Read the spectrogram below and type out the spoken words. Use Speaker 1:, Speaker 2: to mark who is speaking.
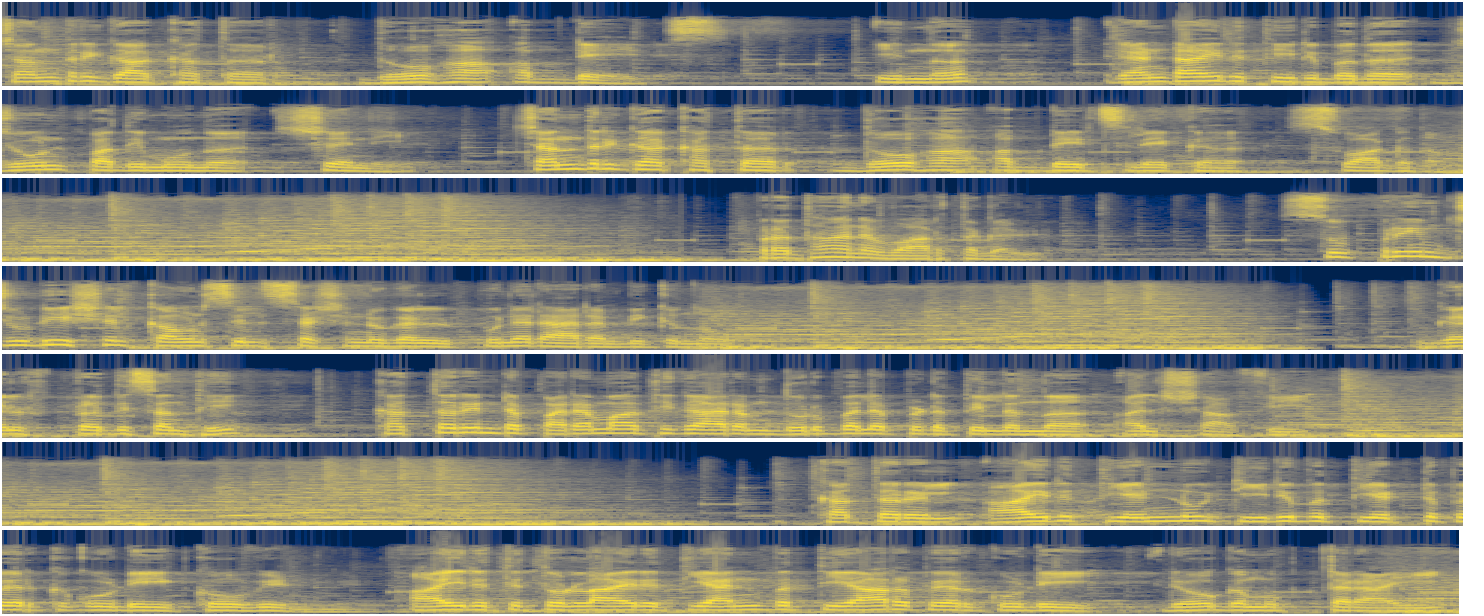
Speaker 1: Chandrika Qatar Doha updates. ഇന്ന് രണ്ടായിരത്തി ഇരുപത് ജൂൺ പതിമൂന്ന് ശനി. ചന്ദ്രിക ഖത്തർ ദോഹ അപ്ഡേറ്റ്സിലേക്ക് സ്വാഗതം. പ്രധാന വാർത്തകൾ. സുപ്രീം ജുഡീഷ്യൽ കൗൺസിൽ സെഷനുകൾ പുനരാരംഭിക്കുന്നു. ഗൾഫ് പ്രതിസന്ധി. ഖത്തറിന്റെ പരമാധികാരം ദുർബലപ്പെടുത്തില്ലെന്ന് അൽ ഷാഫി. ഖത്തറിൽ ആയിരത്തി എണ്ണൂറ്റി ഇരുപത്തിയെട്ട് പേർക്ക് കൂടി കോവിഡ് ആയിരത്തി തൊള്ളായിരത്തി അൻപത്തിയാറ് പേർ കൂടി രോഗമുക്തരായി.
